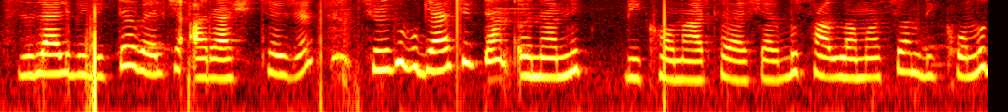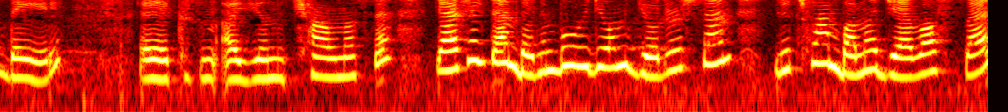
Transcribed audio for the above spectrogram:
Sizlerle birlikte belki araştırırız. Çünkü bu gerçekten önemli bir konu arkadaşlar. Bu sallamasyon bir konu değil. Ee, kızın ayığını çalması. Gerçekten benim bu videomu görürsen lütfen bana cevap ver.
